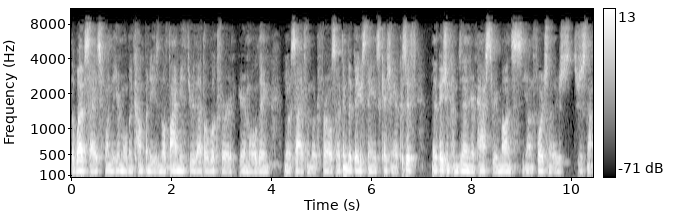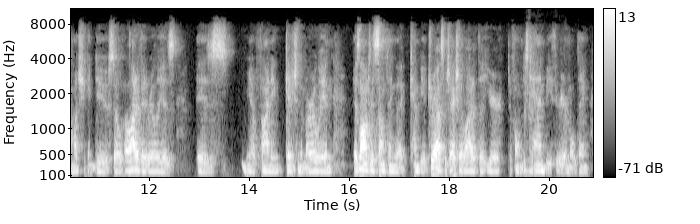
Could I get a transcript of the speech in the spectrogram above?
the websites for one of the ear molding companies and they'll find me through that. They'll look for ear molding, you know, aside from the referral. So I think the biggest thing is catching it because if you know, the patient comes in your past three months, you know, unfortunately there's, there's just not much you can do. So a lot of it really is, is, you know, finding, catching them early and, as long as it's something that can be addressed, which actually a lot of the ear deformities mm-hmm. can be through ear molding,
